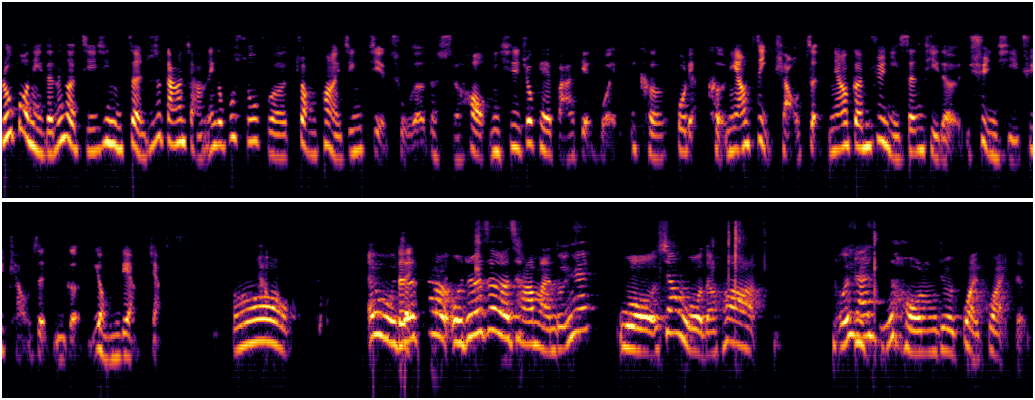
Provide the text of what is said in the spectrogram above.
如果你的那个急性症，就是刚刚讲那个不舒服的状况已经解除了的时候，你其实就可以把它减回一颗或两颗。你要自己调整，你要根据你身体的讯息去调整那个用量，这样子。哦。哎，我觉得这个，我觉得这个差蛮多，因为。我像我的话，我一开始是喉咙觉得怪怪的，嗯、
